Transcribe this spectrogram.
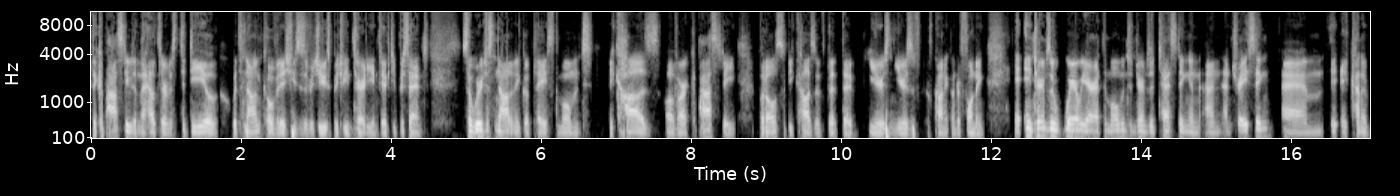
The capacity within the health service to deal with non COVID issues is reduced between 30 and 50%. So we're just not in a good place at the moment because of our capacity, but also because of the, the years and years of, of, chronic underfunding. In terms of where we are at the moment, in terms of testing and, and, and tracing, um, it, it kind of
